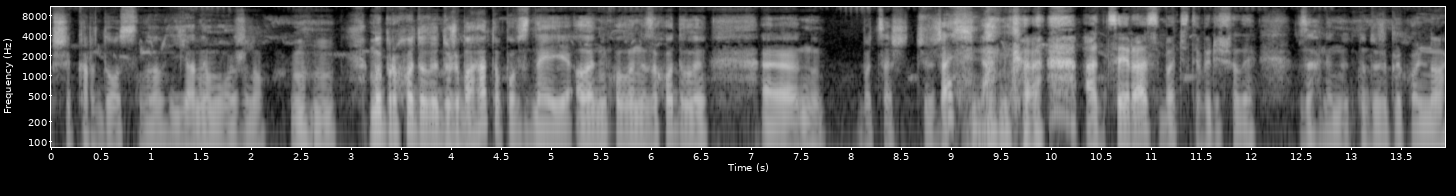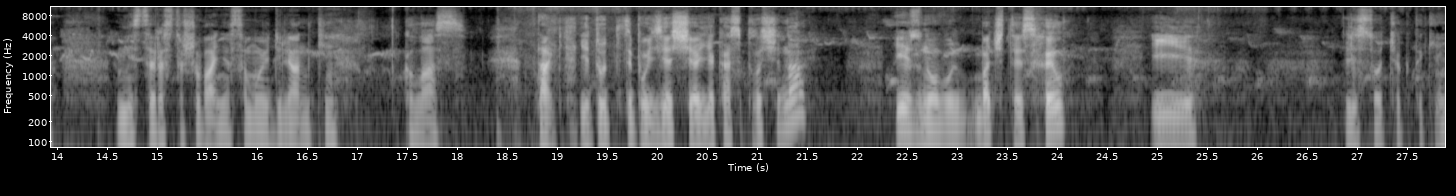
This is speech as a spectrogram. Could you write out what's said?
шикардосна. Я не можу. Угу. Ми проходили дуже багато повз неї, але ніколи не заходили. Е, ну, бо це ж чужа ділянка. А цей раз, бачите, вирішили заглянути. Ну, дуже прикольно місце розташування самої ділянки. Клас. Так, і тут, типу, є ще якась площина, і знову, бачите, схил і лісочок такий.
